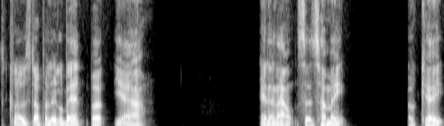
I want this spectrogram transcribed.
It's closed up a little bit, but yeah. In and out says Hummy. Okay,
